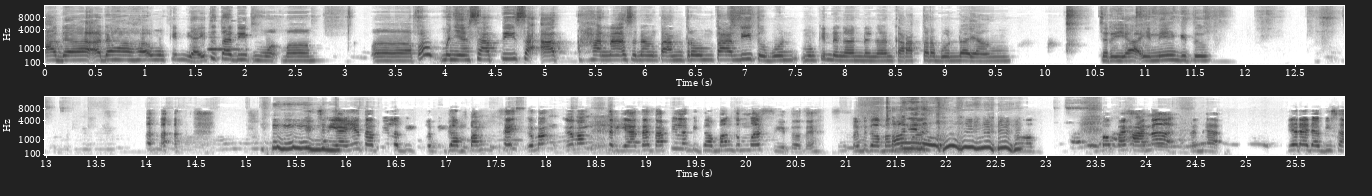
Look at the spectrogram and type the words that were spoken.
ada ada hal-hal mungkin ya itu tadi me, me, uh, apa menyiasati saat Hana sedang tantrum tadi tuh bun. Mungkin dengan dengan karakter bunda yang ceria ini gitu. Ya, cerianya tapi lebih lebih gampang. Saya emang emang ceria teh tapi lebih gampang gemes gitu teh. Lebih gampang oh, gemes. gitu. Bapak Hana ada dia ada bisa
